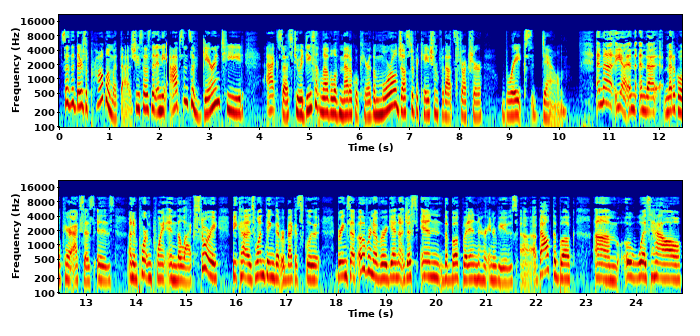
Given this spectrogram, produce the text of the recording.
said that there's a problem with that. She says that in the absence of guaranteed access to a decent level of medical care, the moral justification for that structure breaks down. And that, yeah, and, and that medical care access is an important point in the Lack story because one thing that Rebecca Skloot brings up over and over again, not just in the book, but in her interviews uh, about the book, um, was how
